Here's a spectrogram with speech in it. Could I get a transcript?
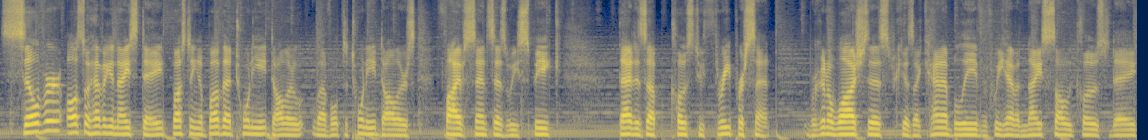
Silver also having a nice day, busting above that $28 level to $28.05 as we speak. That is up close to 3%. We're going to watch this because I kind of believe if we have a nice solid close today,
